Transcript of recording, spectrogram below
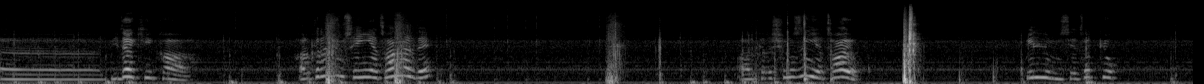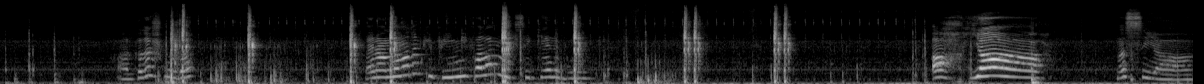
Ee, dakika. Arkadaşım senin yatağın nerede? Arkadaşımızın yatağı yok. Bildiğimiz yatak yok. Arkadaş burada. Ben anlamadım ki pingi falan mı yüksek yani bunun. Ah ya. Nasıl ya?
